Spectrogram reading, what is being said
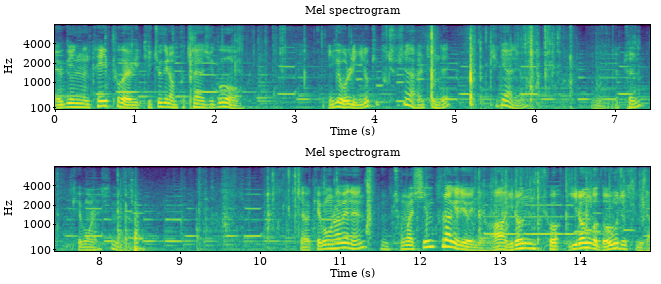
여기 있는 테이프가 여기 뒤쪽이랑 붙어가지고 이게 원래 이렇게 붙여지는 않을 텐데? 특이하네요. 음, 여튼 개봉을 했습니다 자 개봉을 하면은 정말 심플하게 되어 있네요. 아 이런 조, 이런 거 너무 좋습니다.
